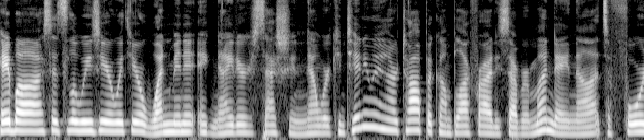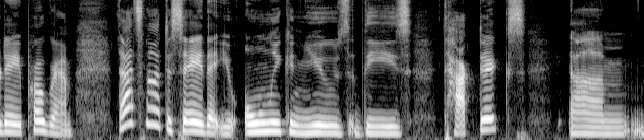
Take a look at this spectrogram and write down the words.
Hey boss, it's Louise here with your one minute igniter session. Now we're continuing our topic on Black Friday, Cyber Monday. Now that's a four day program. That's not to say that you only can use these tactics um,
